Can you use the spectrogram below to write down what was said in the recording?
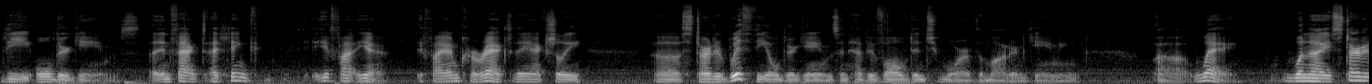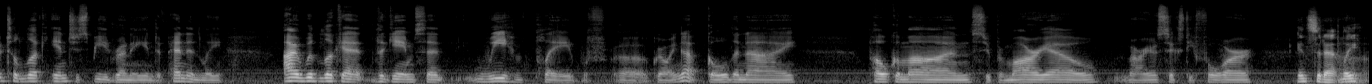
the older games. In fact, I think if I yeah, if I am correct, they actually uh, started with the older games and have evolved into more of the modern gaming uh, way. When I started to look into speedrunning independently, I would look at the games that we have played uh, growing up GoldenEye, Pokemon, Super Mario, Mario 64. Incidentally, uh,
